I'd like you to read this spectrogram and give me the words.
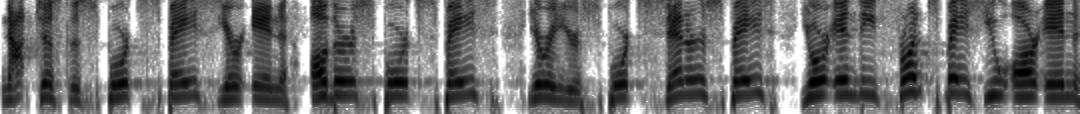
not just the sports space. You're in other sports space. You're in your sports center space. You're in the front space. You are in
